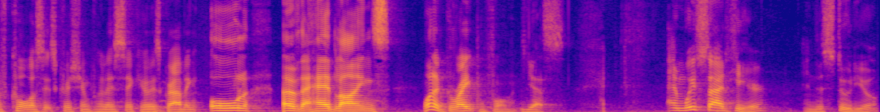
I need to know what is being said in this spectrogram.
Of course, it's Christian Pulisic who is grabbing all of the headlines. What a great performance. Yes. And we've sat here in the studio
